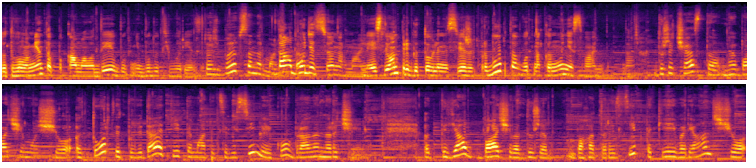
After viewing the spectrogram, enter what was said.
до того момента, пока молодые бу- не будут его резать. Тобто буде все нормально. Да, так? будет все нормально. Если он приготовлен из свежих продуктов, вот накануне свадьбы. Да. Дуже часто ми бачимо, що е, торт відповідає тій тематиці весілля, яку обрали наречені. От я бачила дуже багато разів такий варіант, що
